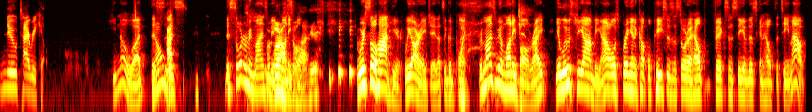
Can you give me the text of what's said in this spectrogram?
new Tyreek Hill. You know what? This no, is I, this sort of reminds me of Moneyball. We're so hot here. We are AJ. That's a good point. reminds me of Moneyball, right? You lose Giambi. I'll let's bring in a couple pieces and sort of help fix and see if this can help the team out.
